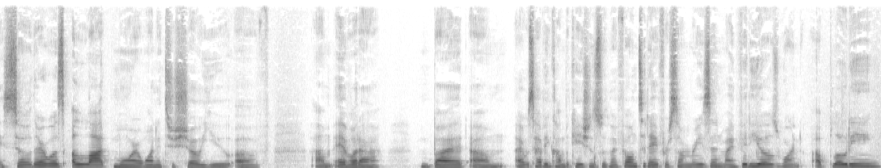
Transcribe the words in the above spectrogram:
Guys, so there was a lot more I wanted to show you of um, Evora, but um, I was having complications with my phone today for some reason. My videos weren't uploading,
